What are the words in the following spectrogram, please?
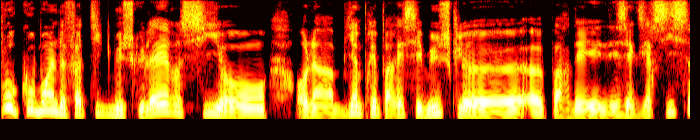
beaucoup moins de fatigue musculaire si on, on a bien préparé ses muscles par des, des exercices.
